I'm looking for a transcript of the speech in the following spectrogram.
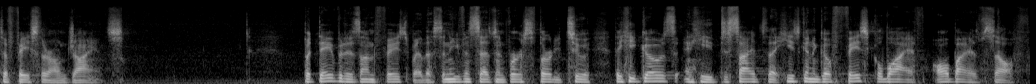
to face their own giants. But David is unfazed by this and even says in verse 32 that he goes and he decides that he's going to go face Goliath all by himself.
